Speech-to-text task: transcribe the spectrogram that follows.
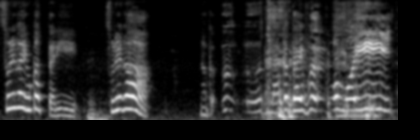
それが良かったりうん。それがなんかううなんかだいぶ重い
